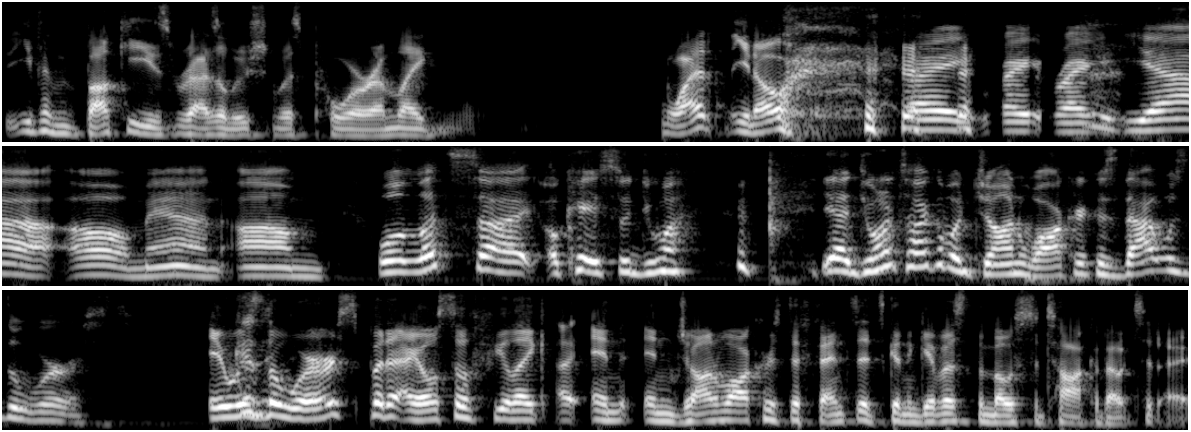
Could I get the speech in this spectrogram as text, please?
even bucky's resolution was poor. I'm like what? You know? Right right right. Yeah. Oh man. Um well let's uh okay so do you want yeah do you want to talk about john walker? Because that was the worst it was the worst but i also feel like uh, in in john walker's defense it's going to give us the most to talk about today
